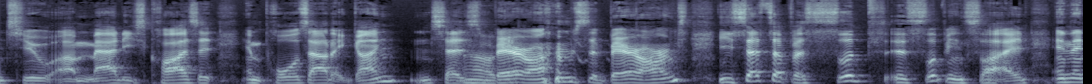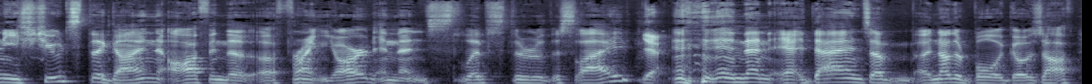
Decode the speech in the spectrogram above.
into uh, Maddie's closet and pulls out a gun and says, Oh, okay. Bear arms, the bear arms. He sets up a slip a slipping slide and then he shoots the gun off in the uh, front yard and then slips through the slide. Yeah. and then uh, that ends up another bullet goes off,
